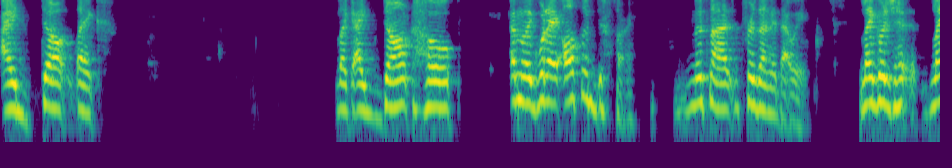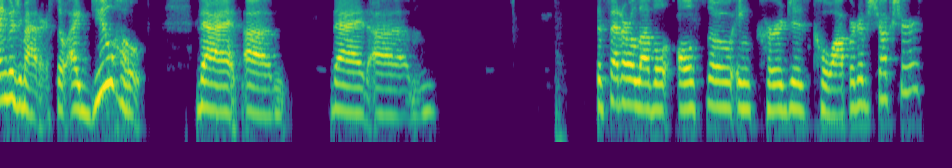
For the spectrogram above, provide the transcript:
I don't like, like I don't hope. I'm like what I also do sorry let's not present it that way. Language language matters. So I do hope that um, that um, the federal level also encourages cooperative structures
